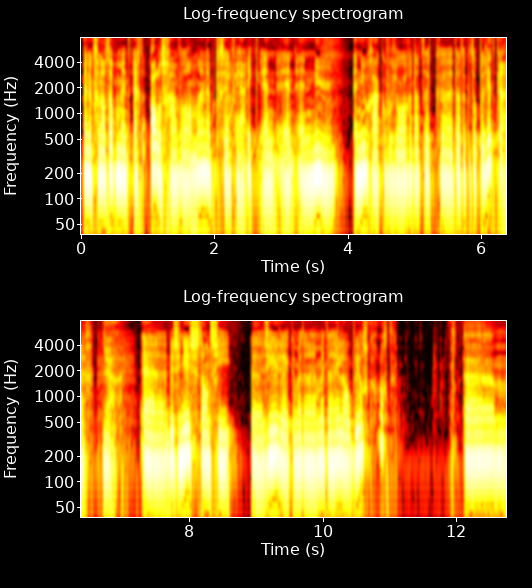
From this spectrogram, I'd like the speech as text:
Ben ik vanaf dat moment echt alles gaan veranderen. En heb ik gezegd van ja, ik, en, en, en, nu, en nu ga ik ervoor zorgen dat ik, dat ik het op de rit krijg. Ja. Dus in eerste instantie zeer zeker met een, met een hele hoop wilskracht. Ehm,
